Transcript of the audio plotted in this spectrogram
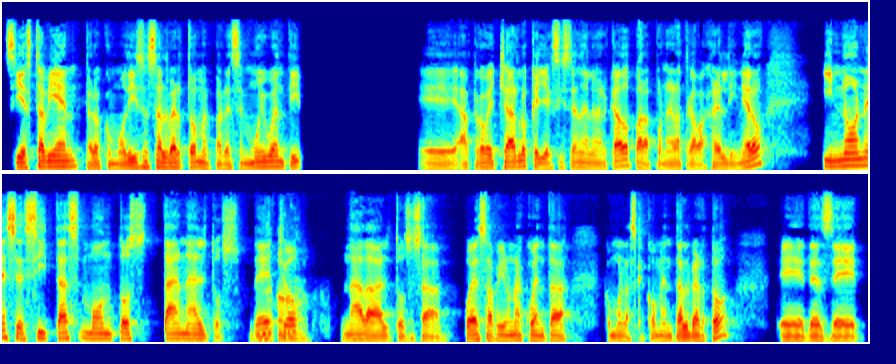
sí está bien, pero como dices, Alberto, me parece muy buen tip eh, aprovechar lo que ya existe en el mercado para poner a trabajar el dinero y no necesitas montos tan altos. De No, hecho, nada altos. O sea, puedes abrir una cuenta como las que comenta Alberto eh, desde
